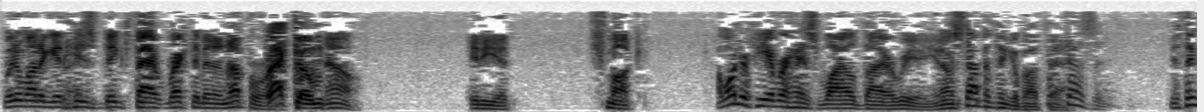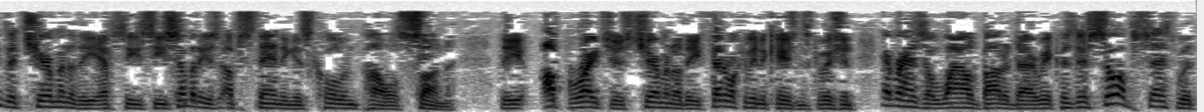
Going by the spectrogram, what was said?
We don't want to get his big fat rectum in an uproar. Rectum? No. Idiot. Schmuck. I wonder if he ever has wild diarrhea. You know, stop and think about Who that. doesn't? You think the chairman of the FCC, somebody as upstanding as Colin Powell's son, the uprighteous chairman of the Federal Communications Commission, ever has a wild bout of diarrhea because they're so obsessed with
